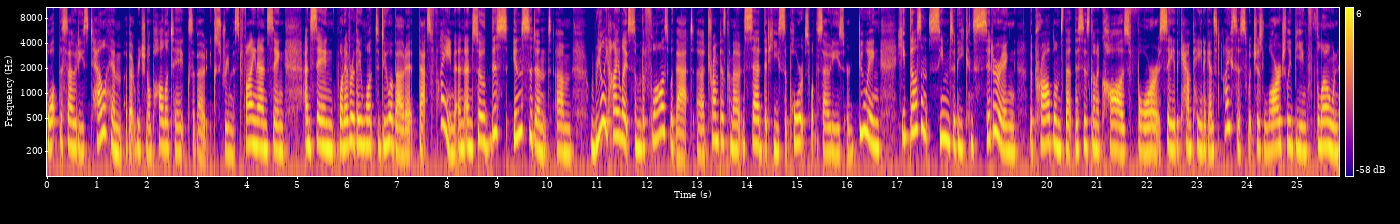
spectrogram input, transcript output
what the Saudis tell him about regional politics, about extremist financing, and saying whatever they want to do about it, that's fine. And, and so this incident um, really highlights some of the flaws with that. Uh, Trump has come out and said that he supports supports what the Saudis are doing, he doesn't seem to be considering the problems that this is going to cause for, say, the campaign against ISIS, which is largely being flown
